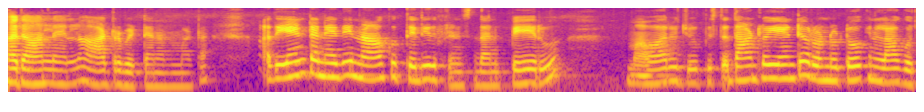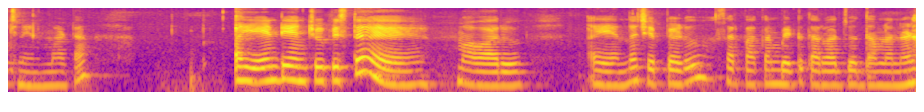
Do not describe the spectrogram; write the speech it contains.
అది ఆన్లైన్లో ఆర్డర్ పెట్టాను అనమాట అది ఏంటనేది నాకు తెలియదు ఫ్రెండ్స్ దాని పేరు. మా వారు చూపిస్తే దాంట్లో ఏంటో రెండు టోకెన్ లాగా వచ్చినాయి అనమాట అవి ఏంటి అని చూపిస్తే మా వారు ఏందో చెప్పాడు. సరే పక్కన పెట్టి తర్వాత చూద్దాంలే అన్నాడు.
